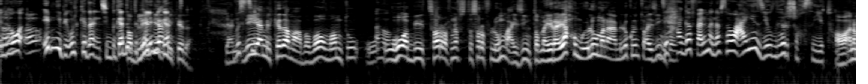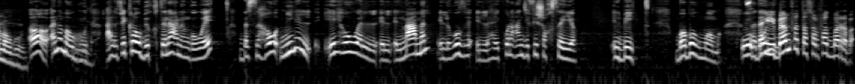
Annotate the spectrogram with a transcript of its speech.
اللي آه، هو آه. ابني بيقول كده انت بجد طب ليه بتتكلمي بيعمل بجد؟ كده؟ يعني ليه يعمل كده مع باباه ومامته. وهو بيتصرف نفس التصرف اللي هم عايزينه؟ طب ما يريحهم ويقول لهم أنا هعمل لكم اللي أنتوا عايزينه دي طيب. حاجة في علم النفس هو عايز يظهر شخصيته. أه أنا موجود. أه أنا موجود. على فكرة هو بيقتنع من جواه بس هو مين ال... إيه هو ال- ال- المعمل اللي هو اللي هيكون عندي فيه شخصية؟ البيت. بابا وماما. فدايماً- ويبان في التصرفات بره بقى.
